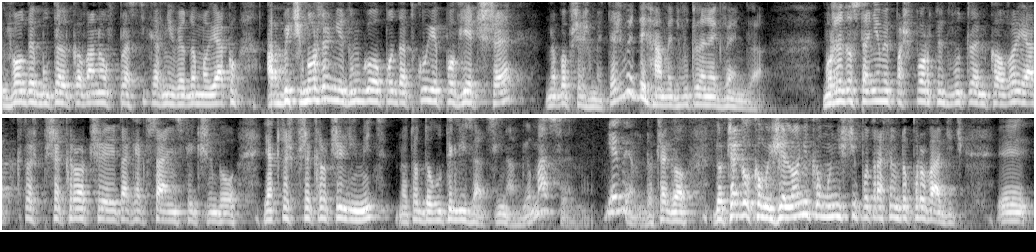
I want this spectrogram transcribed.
wodę butelkowaną w plastikach nie wiadomo jaką, a być może niedługo opodatkuje powietrze, no bo przecież my też wydychamy dwutlenek węgla. Może dostaniemy paszporty dwutlenkowe, jak ktoś przekroczy, tak jak w science fiction było, jak ktoś przekroczy limit, no to do utylizacji na biomasę. No. Nie wiem, do czego, do czego komu, zieloni komuniści potrafią doprowadzić. Yy,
